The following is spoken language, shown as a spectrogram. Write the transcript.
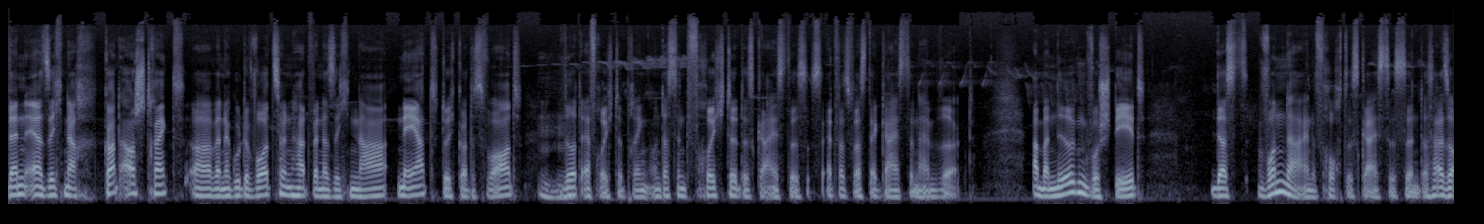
wenn er sich nach Gott ausstreckt, äh, wenn er gute Wurzeln hat, wenn er sich nah, nährt durch Gottes Wort, mhm. wird er Früchte bringen. Und das sind Früchte des Geistes. Das ist etwas, was der Geist in einem wirkt. Aber nirgendwo steht, dass Wunder eine Frucht des Geistes sind, dass also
